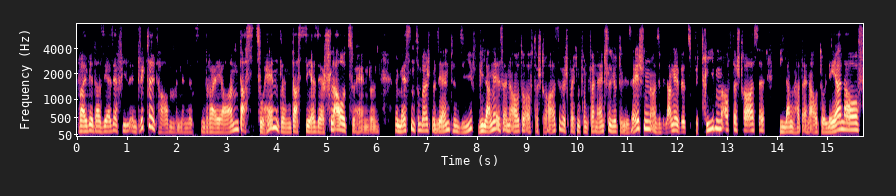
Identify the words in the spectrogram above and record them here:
weil wir da sehr, sehr viel entwickelt haben in den letzten drei Jahren, das zu handeln, das sehr, sehr schlau zu handeln. Wir messen zum Beispiel sehr intensiv, wie lange ist ein Auto auf der Straße. Wir sprechen von Financial Utilization, also wie lange wird es betrieben auf der Straße, wie lange hat ein Auto Leerlauf.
